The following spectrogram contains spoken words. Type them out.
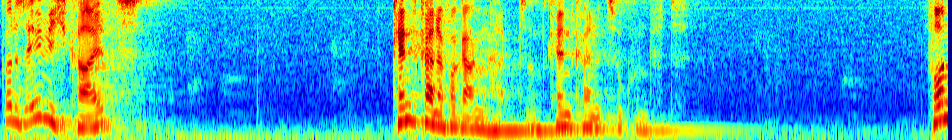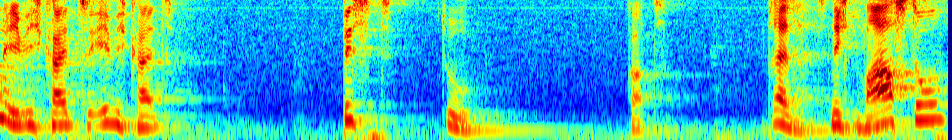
Gottes Ewigkeit kennt keine Vergangenheit und kennt keine Zukunft. Von Ewigkeit zu Ewigkeit bist du Gott. Präsens. Nicht warst du,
